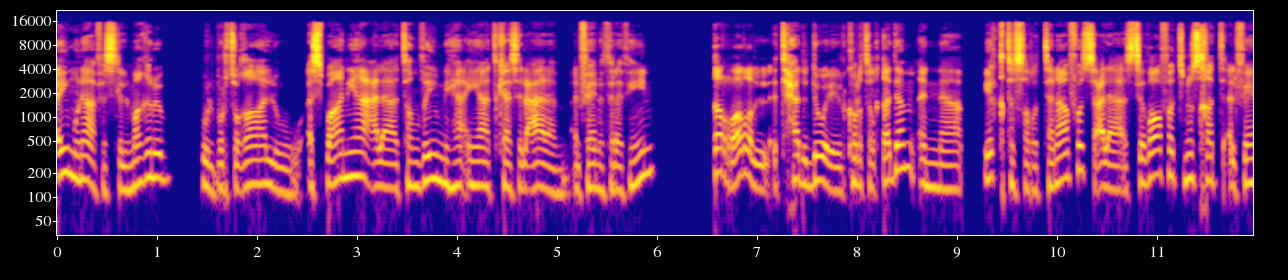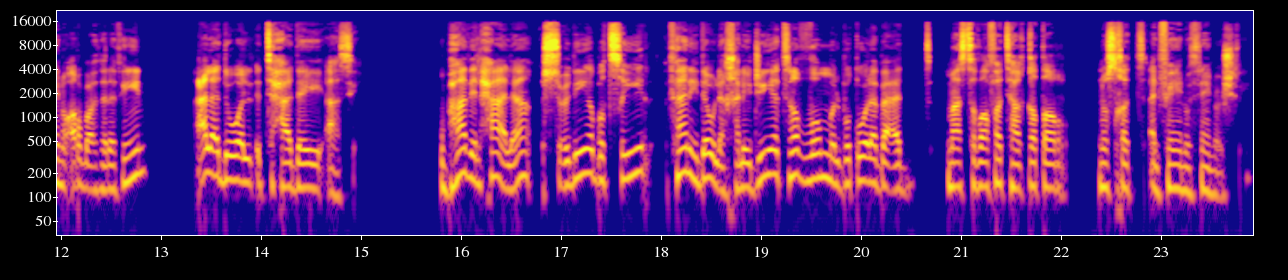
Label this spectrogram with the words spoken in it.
أي منافس للمغرب والبرتغال وأسبانيا على تنظيم نهائيات كأس العالم 2030 قرر الاتحاد الدولي لكرة القدم أن يقتصر التنافس على استضافة نسخة 2034 على دول اتحادي آسيا. وبهذه الحالة السعودية بتصير ثاني دولة خليجية تنظم البطولة بعد ما استضافتها قطر نسخة 2022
